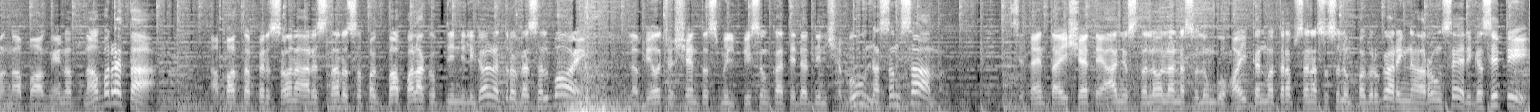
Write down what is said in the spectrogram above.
mga panginot na bareta. Apat na persona arestado sa pagpapalakop din iligal na droga sa Alboy. 1800 mil pisong kantidad din shabu na samsam. 77 anyos na lola na sulong buhay kan matrap sa nasusulong pagrugaring na harong sa Eriga City.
